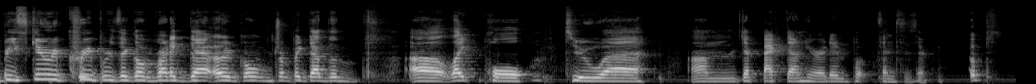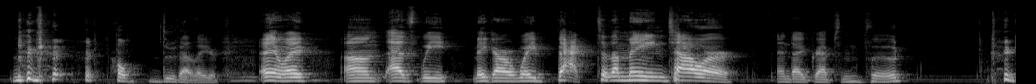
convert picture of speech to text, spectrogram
Be scared of creepers and go running down or go jumping down the uh, light pole to uh, um, get back down here. I didn't put fences there. Oops. I'll do that later. Anyway, um, as we make our way back to the main tower, and I grab some food.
